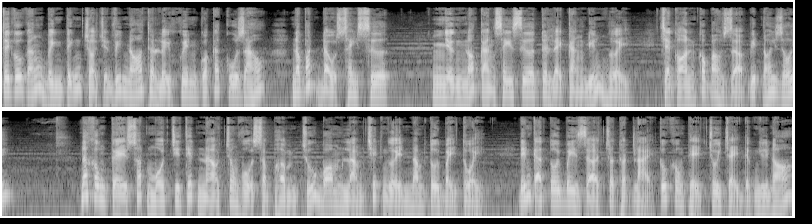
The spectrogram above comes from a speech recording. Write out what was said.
Tôi cố gắng bình tĩnh trò chuyện với nó theo lời khuyên của các cô giáo. Nó bắt đầu say sưa. Nhưng nó càng say sưa, tôi lại càng điếng người. Trẻ con có bao giờ biết nói dối? Nó không kể sót một chi tiết nào trong vụ sập hầm chú bom làm chết người năm tôi 7 tuổi. Đến cả tôi bây giờ cho thuật lại cũng không thể trôi chảy được như nó.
